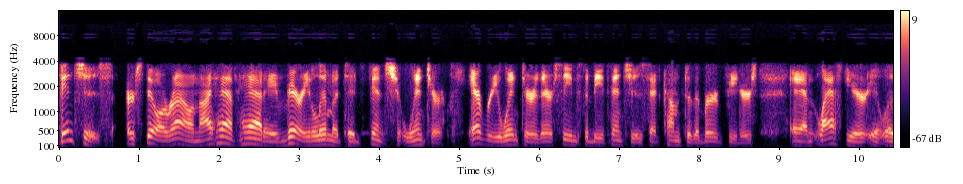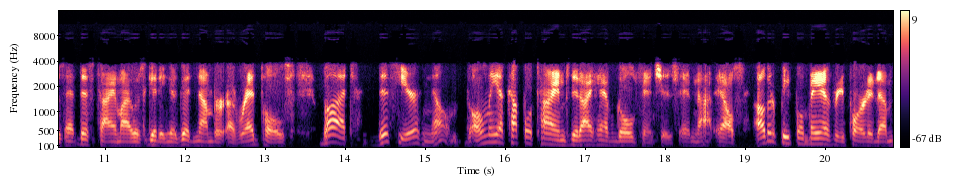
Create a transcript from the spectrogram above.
Finches are still around. I have had a very limited finch winter. Every winter there seems to be finches that come to the bird feeders, and last year it was at this time I was getting a good number of redpolls. But this year, no, only a couple times did I have goldfinches and not else. Other people may have reported them,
